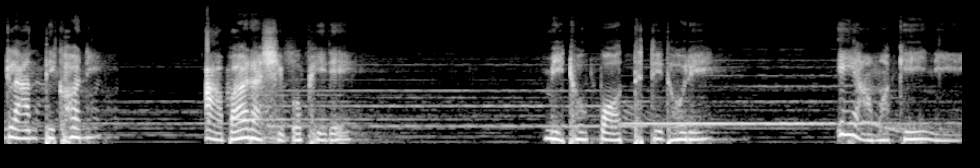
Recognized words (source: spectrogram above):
ক্লান্তিক্ষণে আবার আসিব ফিরে। মিঠো পথটি ধরে এই আমাকেই নিয়ে।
